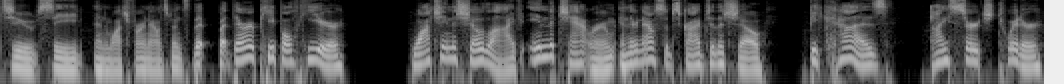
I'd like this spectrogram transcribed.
to see and watch for announcements. But there are people here watching the show live in the chat room, and they're now subscribed to the show because I search Twitter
